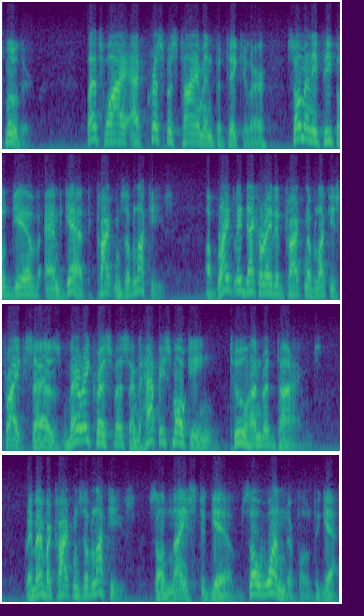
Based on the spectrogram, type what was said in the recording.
smoother. That's why at Christmas time in particular, so many people give and get cartons of Luckies. A brightly decorated carton of Lucky Strike says, Merry Christmas and Happy Smoking 200 times. Remember cartons of Luckies. So nice to give, so wonderful to get.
